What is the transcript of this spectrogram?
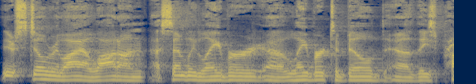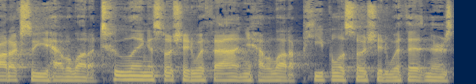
They still rely a lot on assembly labor uh, labor to build uh, these products. So you have a lot of tooling associated with that and you have a lot of people associated with it. And there's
